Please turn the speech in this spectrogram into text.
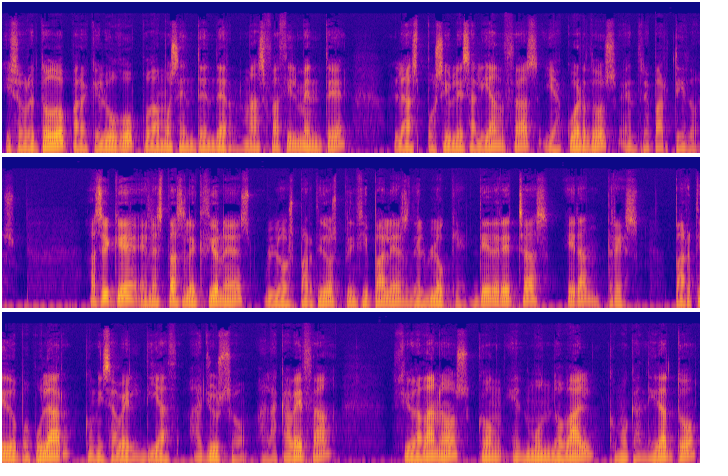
y sobre todo para que luego podamos entender más fácilmente las posibles alianzas y acuerdos entre partidos. Así que en estas elecciones los partidos principales del bloque de derechas eran tres. Partido Popular, con Isabel Díaz Ayuso a la cabeza, Ciudadanos, con Edmundo Val como candidato,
